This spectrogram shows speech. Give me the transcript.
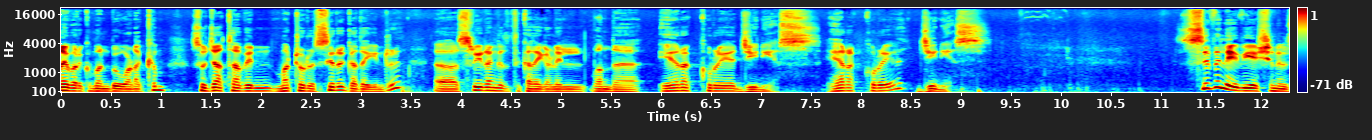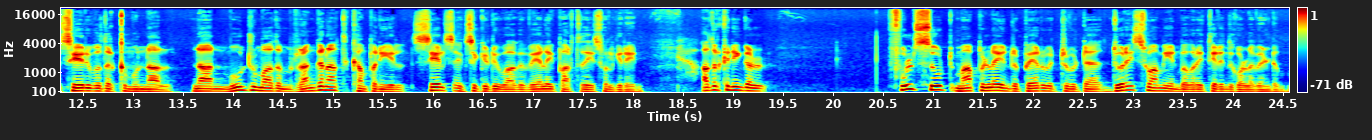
அனைவருக்கும் அன்பு வணக்கம். சுஜாதாவின் மற்றொரு சிறுகதை இன்று ஸ்ரீரங்கத்து கதைகளில் வந்த ஏறக்குறைய ஜீனியஸ் ஏறக்குறைய ஜீனியஸ் சிவில் ஏவியேஷனில் சேருவதற்கு முன்னால் நான் மூன்று மாதம் ரங்கநாத் கம்பெனியில் சேல்ஸ் எக்ஸிக்யூட்டிவாக வேலை பார்த்ததை சொல்கிறேன். அதற்கு நீங்கள் ஃபுல் சூட் மாப்பிள்ளை என்று பெயர் பெற்றுவிட்ட துரைசுவாமி என்பவரை தெரிந்து கொள்ள வேண்டும்.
